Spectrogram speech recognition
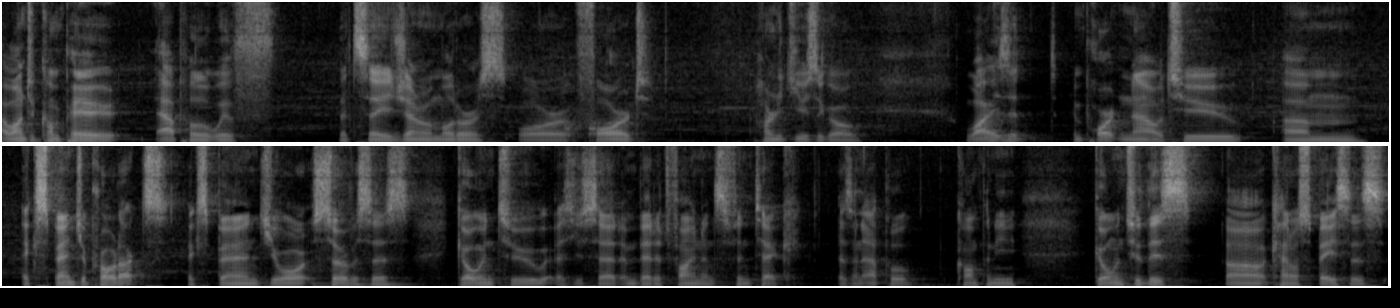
I want to compare Apple with, let's say, General Motors or Ford 100 years ago. Why is it important now to um, expand your products, expand your services, go into, as you said, embedded finance, fintech as an Apple company, go into this uh, kind of spaces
